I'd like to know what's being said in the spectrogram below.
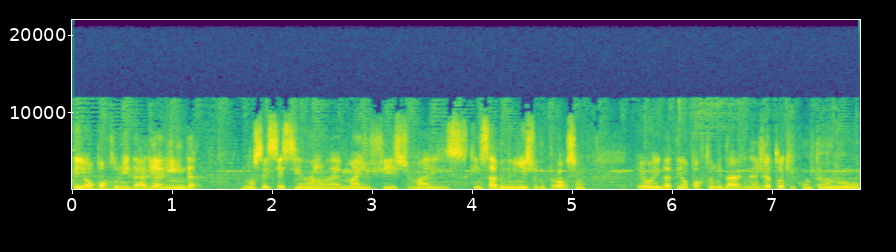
tenha oportunidade ainda, não sei se esse ano é mais difícil, mas quem sabe no início do próximo, eu ainda tenho oportunidade, né? Já estou aqui contando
